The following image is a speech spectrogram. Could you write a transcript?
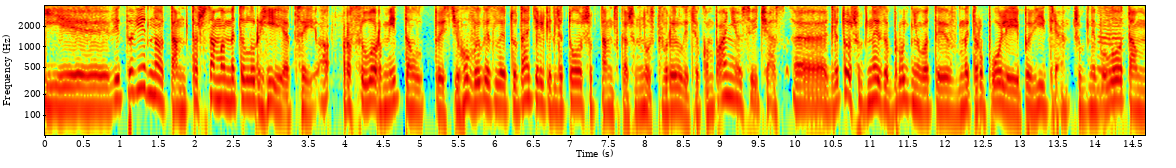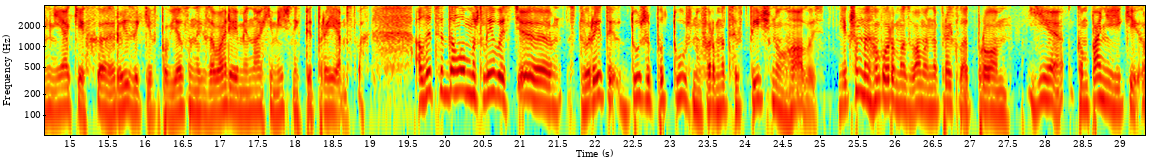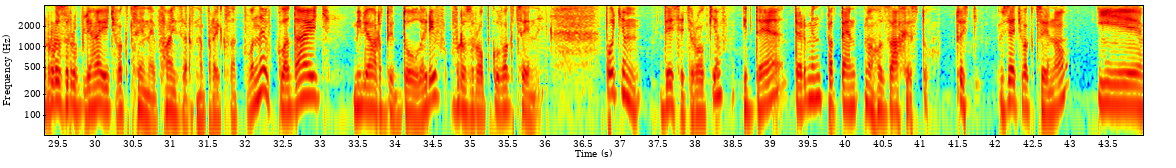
І відповідно там та ж сама металургія, цей ArcelorMittal, тобто його вивезли туди тільки для того, щоб там, скажімо, ну, створили цю компанію в свій час, е, для того, щоб не забруднювати в метрополії повітря, щоб не було там ніяких е, ризиків пов'язаних з аваріями на хімічних підприємствах. Але це дало можливість е, створити дуже потужну фармацевтичну галузь. Якщо ми говоримо з вами, наприклад, про Є компанії, які розробляють вакцини, Pfizer, наприклад, вони вкладають мільярди доларів в розробку вакцини. Потім 10 років іде термін патентного захисту. Тобто взяти вакцину і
